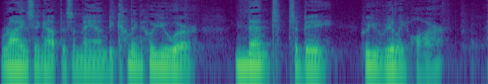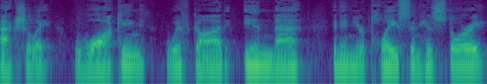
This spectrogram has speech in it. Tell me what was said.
rising up as a man, becoming who you were meant to be, who you really are, actually, walking with God in that and in your place in His story.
